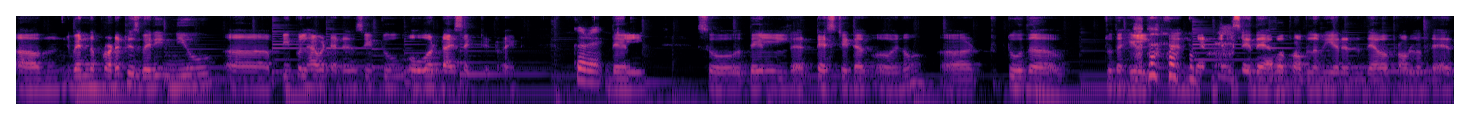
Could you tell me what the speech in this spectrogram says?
um, when the product is very new uh, people have a tendency to over dissect it right? Correct. They'll so they'll uh, test it uh, you know uh, to the to the hilt and then they'll say they have a problem here and they have a problem there.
